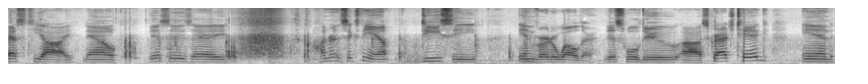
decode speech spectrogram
STI. Now this is a 160 amp DC inverter welder. This will do uh, scratch TIG and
